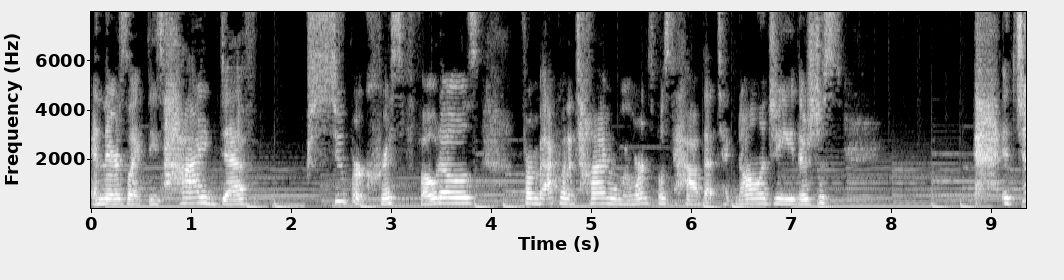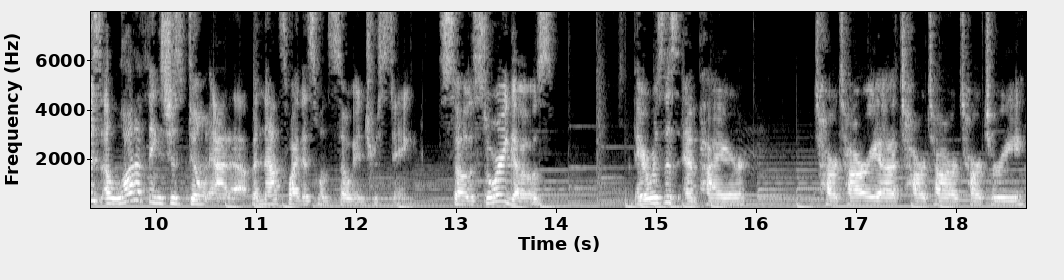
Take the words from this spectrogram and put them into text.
And there's like these high def super crisp photos from back when a time when we weren't supposed to have that technology. There's just it's just a lot of things just don't add up. And that's why this one's so interesting. So the story goes there was this empire, Tartaria, Tartar, Tartary,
